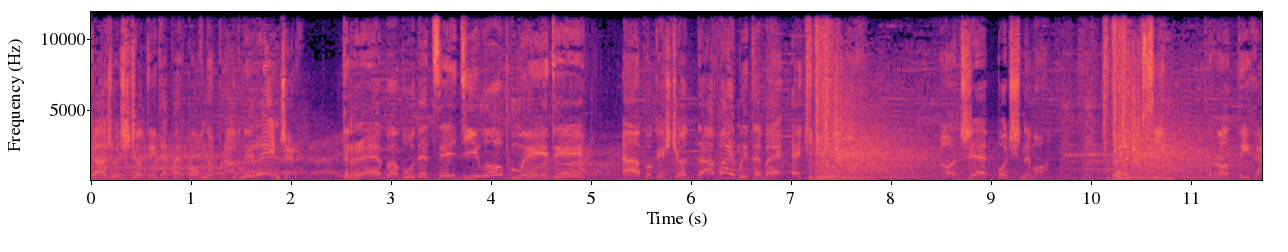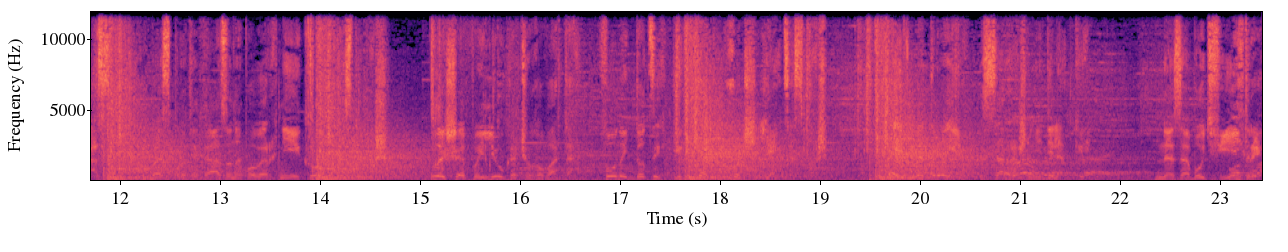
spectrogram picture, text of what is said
Кажуть, що ти тепер повноправний рейнджер. Треба буде це діло обмити. А поки що давай ми тебе екіпіруємо. Отже, почнемо. Передусім, протигаз. Без протигазу на поверхні і крові не ступиш. Лише пилюка чого варта. Фунить до цих пір, хоч яйця смаж. Та й в заражені ділянки. Не забудь фільтри.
